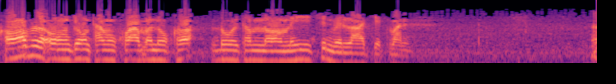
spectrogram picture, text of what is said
ขอพระองค์จงทำความอนุเคราะห์ โดยทำนองนี้สิ้นเวลาเจ็ดวัน เอ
